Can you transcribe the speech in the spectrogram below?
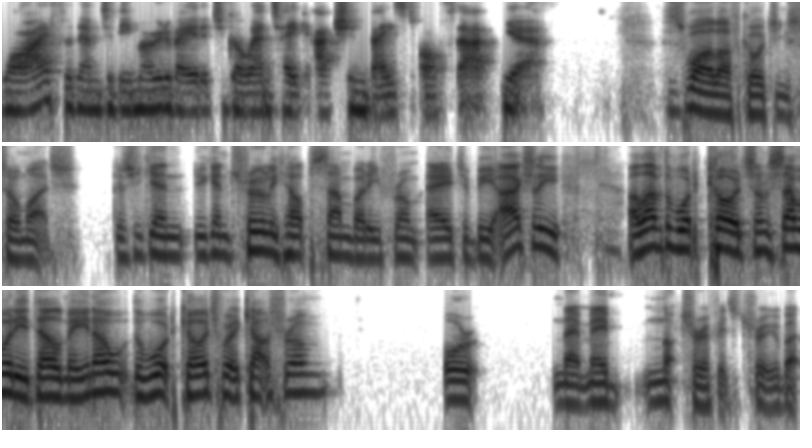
why for them to be motivated to go and take action based off that. Yeah this is why I love coaching so much because you can you can truly help somebody from A to B. I actually I love the word coach. Somebody tell me, you know, the word coach where it comes from, or maybe not sure if it's true, but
